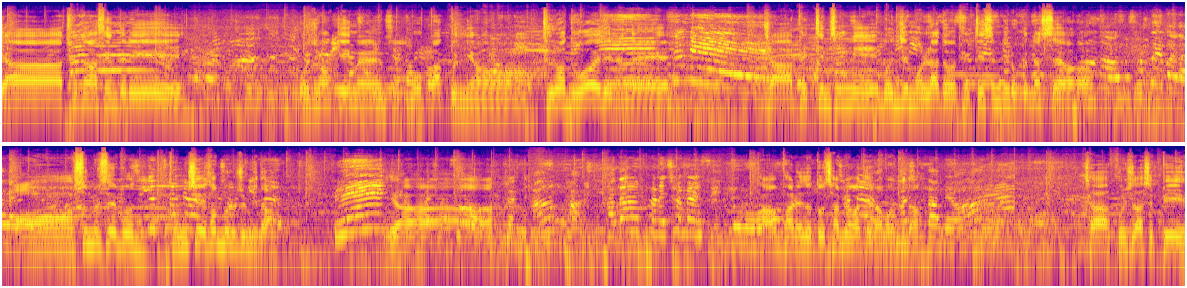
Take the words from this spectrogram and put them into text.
야 초등학생들이 오징어 게임을 못 봤군요. 들어 누워야 되는데. 자, 100팀 승리. 뭔진 몰라도 100팀 승리로 끝났어요. 받아가지고 아, 27 동시에 선물을 줍니다. 네. 이야. 그러니까 다음 판, 다다음 판에 참여할 수 있도록 다음 판에도 또 참여가 되나 봅니다. 하신다면 자, 보시다시피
